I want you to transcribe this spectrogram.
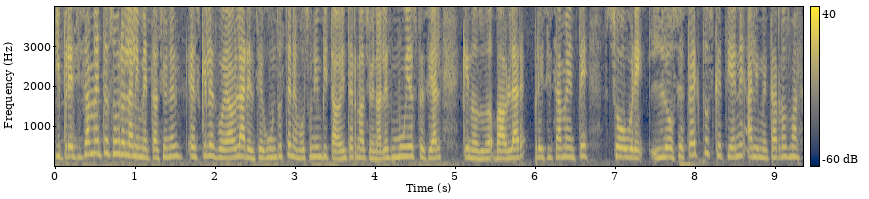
Y precisamente sobre la alimentación es, es que les voy a hablar. En segundos tenemos un invitado internacional, es muy especial, que nos va a hablar precisamente sobre los efectos que tiene alimentarnos mal.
